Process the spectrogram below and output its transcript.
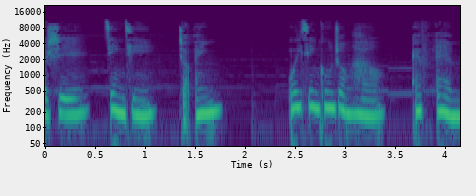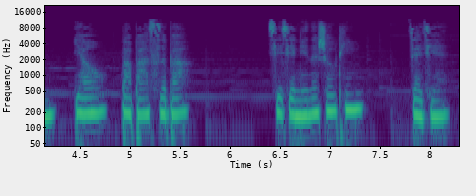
我是静静找恩，微信公众号 FM 幺八八四八，谢谢您的收听，再见。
